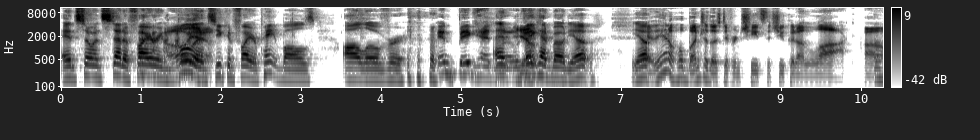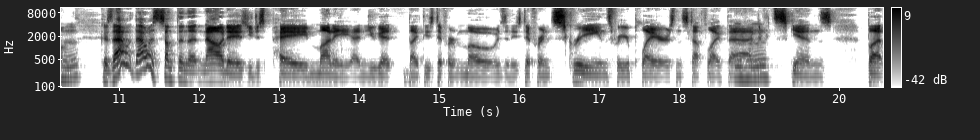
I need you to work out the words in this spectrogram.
and so instead of firing Oh, bullets, yeah. you could fire paintballs all over. and big head and mode. Yep. big head mode, yep, yep. Yeah, they had a whole bunch of those different cheats that you could unlock. Um, Mhm. because that that was something that nowadays you just pay money and you get like these different modes and these different screens for your players and stuff like that, Mhm. different skins. But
